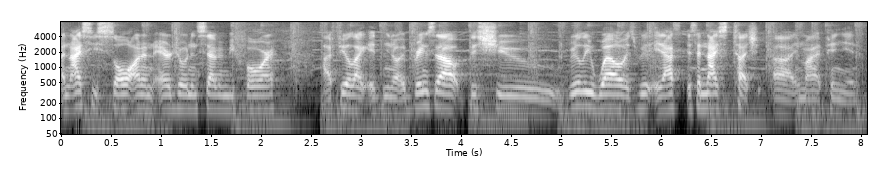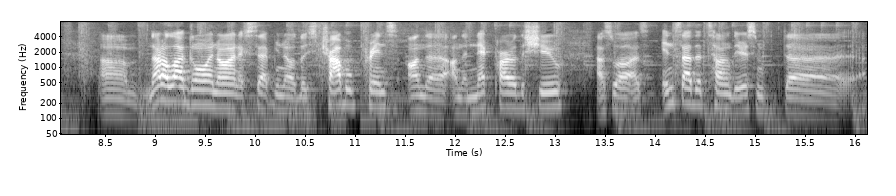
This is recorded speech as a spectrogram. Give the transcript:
an icy sole on an Air Jordan 7 before. I feel like it, you know, it brings out this shoe really well. It's really, it has, it's a nice touch, uh, in my opinion. Um, not a lot going on except, you know, these tribal prints on the on the neck part of the shoe, as well as inside the tongue. There's some the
